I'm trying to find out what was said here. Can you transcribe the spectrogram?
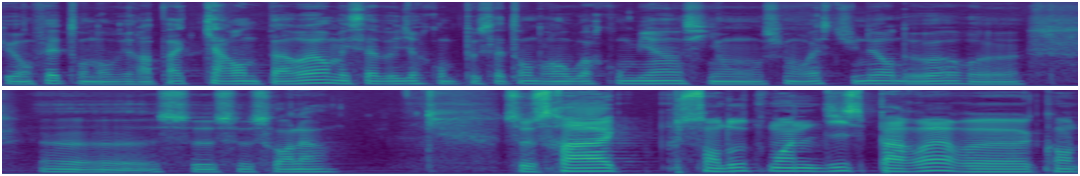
qu'en fait on n'en verra pas 40 par heure, mais ça veut dire qu'on peut s'attendre à en voir combien si on, si on reste une heure dehors euh, ce, ce soir-là? Ce sera sans doute moins de 10 par heure euh, quand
